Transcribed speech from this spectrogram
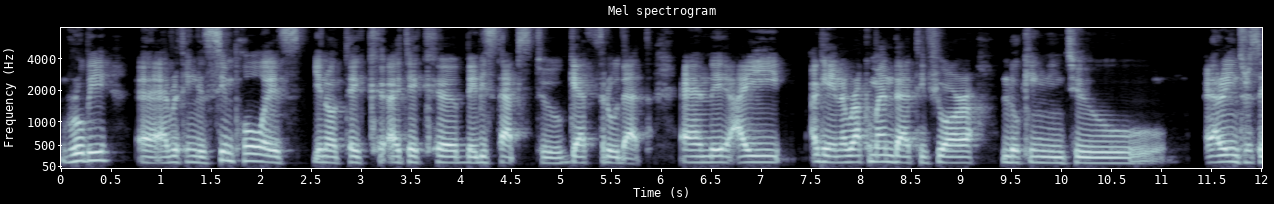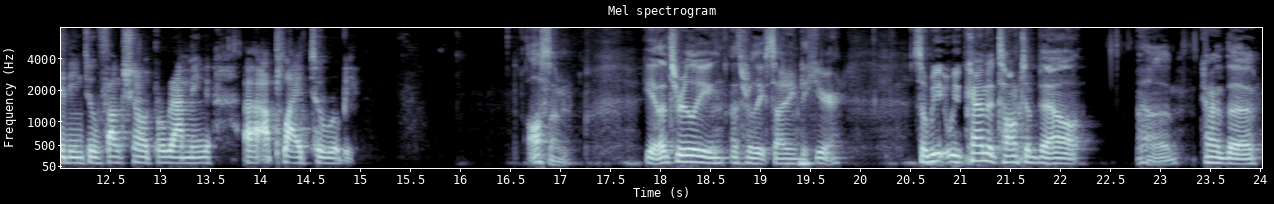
Ruby uh, everything is simple. It's you know take i take uh, baby steps to get through that. And i again i recommend that if you are looking into are interested into functional programming uh, applied to ruby. Awesome. Yeah that's really that's really exciting to hear. So we we've kind of talked about uh, kind of the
